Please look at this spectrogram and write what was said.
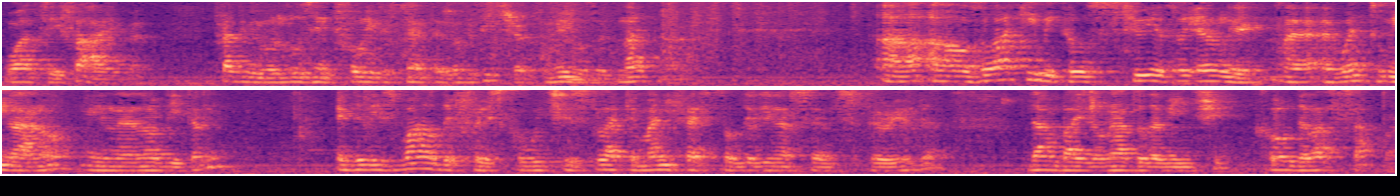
135, probably we were losing 40% of the picture. For me, it was a nightmare. Uh, I was lucky because a few years earlier uh, I went to Milano in uh, North Italy, and there is one of the fresco which is like a manifesto of the Renaissance period, done by Leonardo da Vinci, called The Last Supper.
